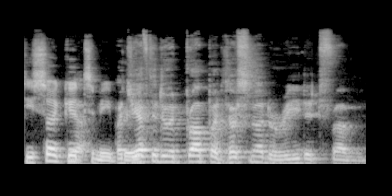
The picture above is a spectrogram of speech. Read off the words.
You're so good Yeah, to me, But Bruce. you have to do it proper. Just not read it from,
